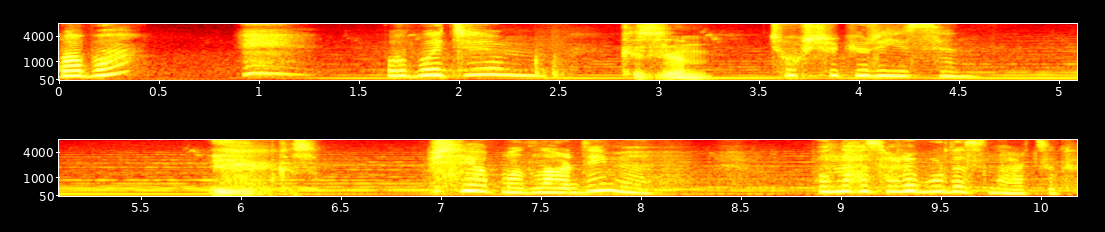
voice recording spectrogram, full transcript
Baba? Babacığım, Kızım, çok şükür iyisin. iyiyim kızım. Bir şey yapmadılar değil mi? Bundan sonra buradasın artık.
